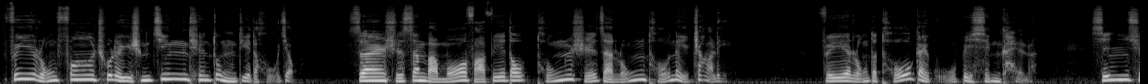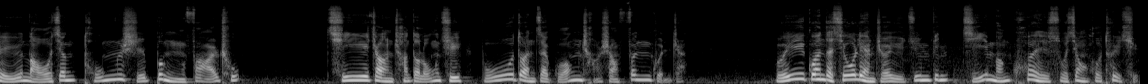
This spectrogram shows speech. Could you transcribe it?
飞龙发出了一声惊天动地的吼叫，三十三把魔法飞刀同时在龙头内炸裂，飞龙的头盖骨被掀开了，鲜血与脑浆同时迸发而出，七丈长的龙躯不断在广场上翻滚着，围观的修炼者与军兵急忙快速向后退去，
